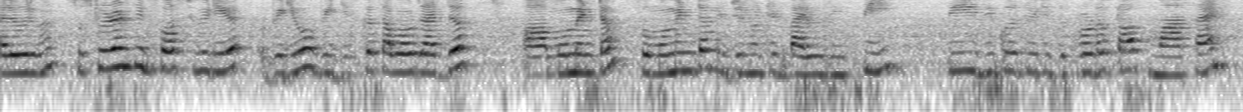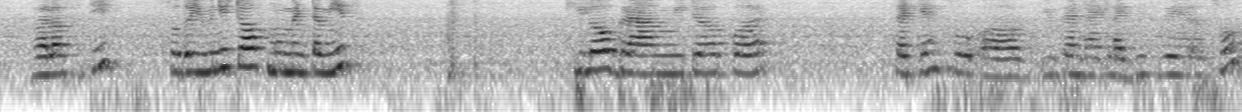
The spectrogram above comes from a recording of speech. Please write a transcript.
hello everyone. So students in first video video we discuss about that the uh, momentum. So momentum is denoted by using p. P is equal to it is the product of mass and velocity. So the unit of momentum is kilogram meter per second. So uh, you can write like this way also.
